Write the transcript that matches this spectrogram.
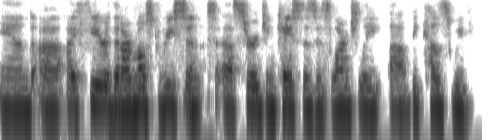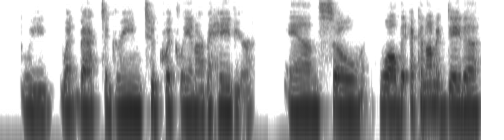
and uh, I fear that our most recent uh, surge in cases is largely uh, because we've we went back to green too quickly in our behavior. And so, while the economic data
